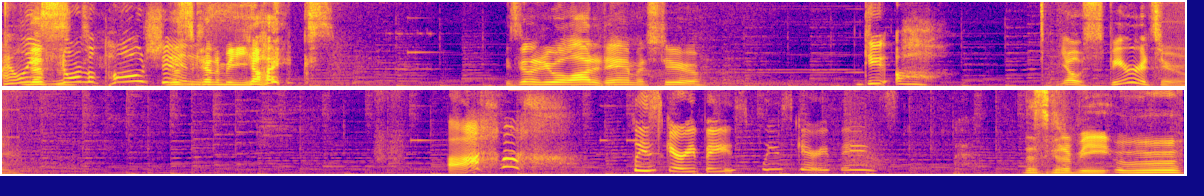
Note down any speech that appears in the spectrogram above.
I only This have is- normal potions. This is gonna be yikes. He's gonna do a lot of damage too. Do. Oh. Yo, Spiritomb. Ah. Please, scary face. Please, scary face. This is gonna be ooh.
